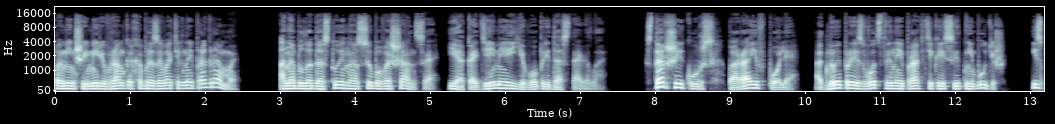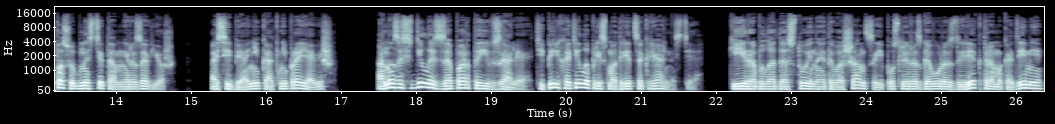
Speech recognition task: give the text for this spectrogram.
по меньшей мере в рамках образовательной программы. Она была достойна особого шанса, и Академия его предоставила. Старший курс, пора и в поле. Одной производственной практикой сыт не будешь, и способности там не разовьешь. А себя никак не проявишь. Она засиделась за партой и в зале, теперь хотела присмотреться к реальности. Кира была достойна этого шанса и после разговора с директором Академии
